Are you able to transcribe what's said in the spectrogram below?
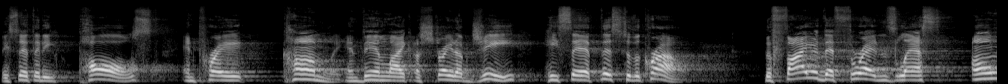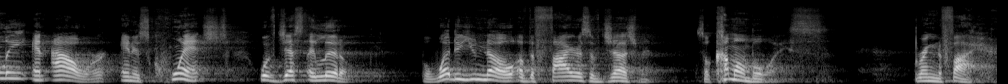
They said that he paused and prayed calmly. And then, like a straight up G, he said this to the crowd The fire that threatens lasts only an hour and is quenched with just a little. But what do you know of the fires of judgment? So come on, boys bring the fire.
